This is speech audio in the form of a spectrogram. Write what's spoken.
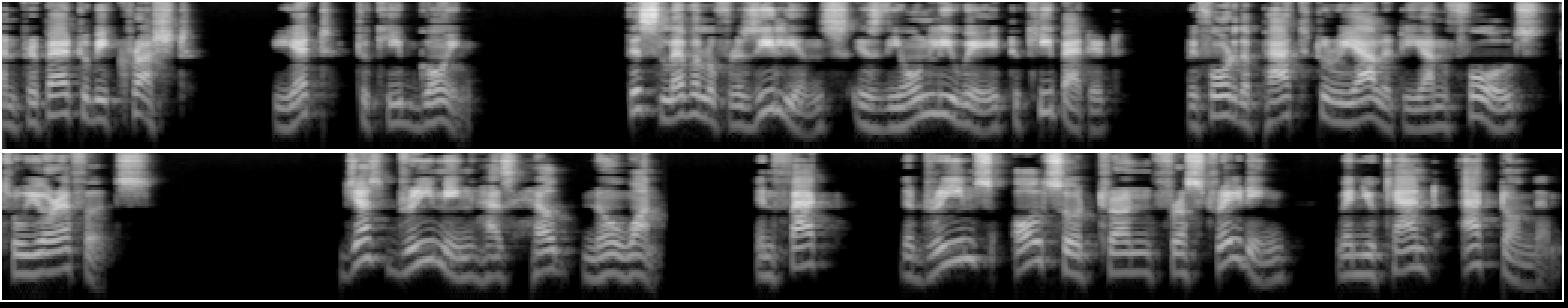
and prepare to be crushed, yet to keep going. This level of resilience is the only way to keep at it before the path to reality unfolds through your efforts. Just dreaming has helped no one. In fact, the dreams also turn frustrating when you can't act on them.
